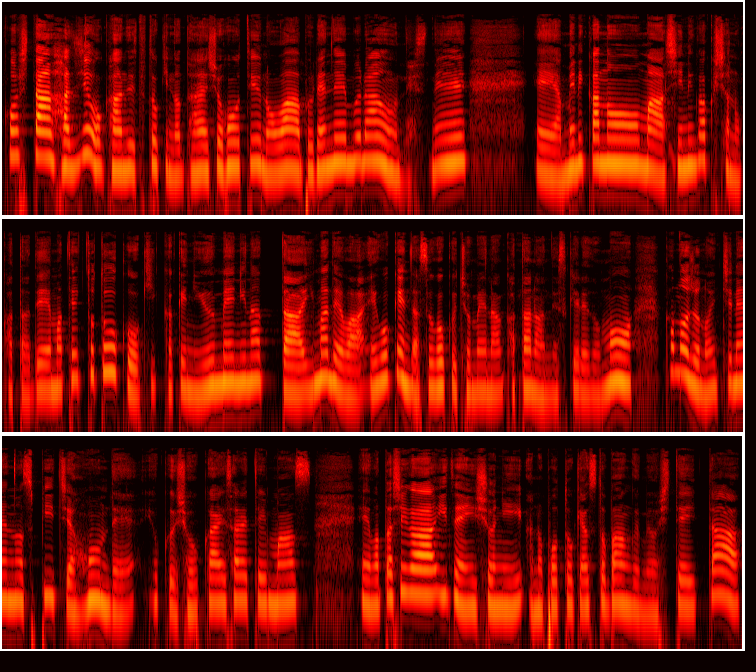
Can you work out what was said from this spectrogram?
こうした恥を感じた時の対処法っていうのはブレネ・ブラウンですね。えー、アメリカの、まあ、心理学者の方で、まあ、 TED トークをきっかけに有名になった今では英語圏ではすごく著名な方なんですけれども彼女の一連のスピーチや本でよく紹介されています、えー、私が以前一緒にあのポッドキャスト番組をしていた、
